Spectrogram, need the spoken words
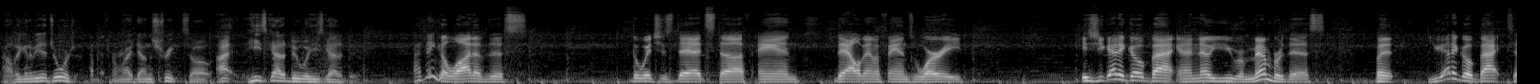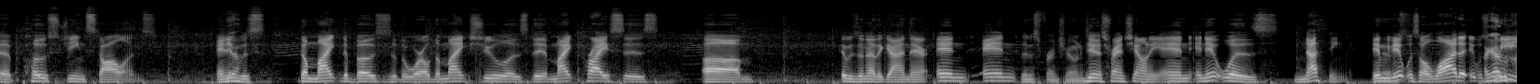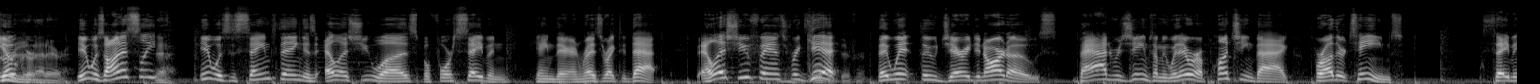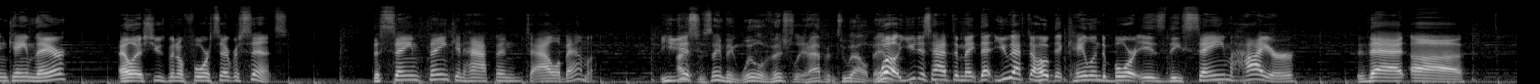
Probably going to be at Georgia from right down the street. So I, he's got to do what he's got to do. I think a lot of this, the witch is dead stuff, and the Alabama fans worried, is you got to go back, and I know you remember this, but you got to go back to post Gene Stallings, and Yeah. it was the Mike DuBoses of the world, the Mike Shulas, the Mike Prices. Um, it was another guy in there, and and Dennis Franchione. Dennis Franchione, and and it was nothing. I mean, Yes. it was a lot of it was I got recruited in mediocre. that era. It was honestly, Yeah. it was the same thing as LSU was before Saban came there and resurrected that. LSU fans forget they went through Gerry DiNardo's bad regimes. I mean, where they were a punching bag for other teams. Saban came there. LSU's been a force ever since. The same thing can happen to Alabama. You I- the same thing will eventually happen to Alabama. Well, you just have to make that. You have to hope that Kalen DeBoer is the same hire that uh,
